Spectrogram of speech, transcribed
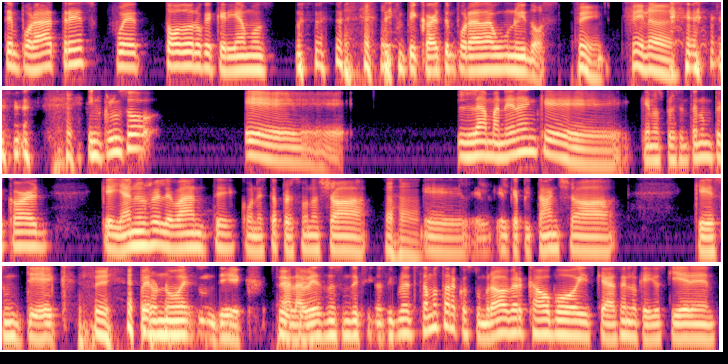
temporada 3, fue todo lo que queríamos de Picard, temporada 1 y 2. Sí, sí, no. Incluso eh, la manera en que, que nos presentan un Picard que ya no es relevante con esta persona Shaw, el- el capitán Shaw, que es un dick, Sí. pero no es un dick. Sí, a la sí. vez no es un dick, sino simplemente estamos tan acostumbrados a ver cowboys que hacen lo que ellos quieren,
